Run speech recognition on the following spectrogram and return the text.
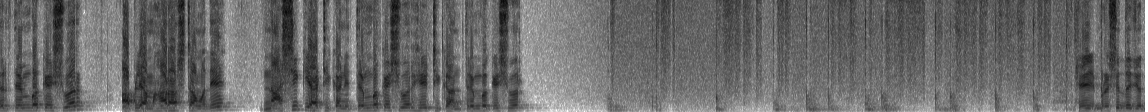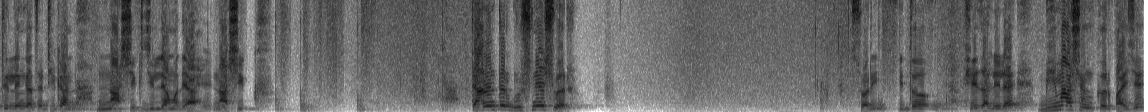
तर त्र्यंबकेश्वर आपल्या महाराष्ट्रामध्ये नाशिक या ठिकाणी. त्र्यंबकेश्वर हे ठिकाण. त्र्यंबकेश्वर हे प्रसिद्ध ज्योतिर्लिंगाचं ठिकाण नाशिक जिल्ह्यामध्ये आहे. नाशिक. त्यानंतर घृष्णेश्वर. सॉरी इथं हे झालेलं आहे. भीमाशंकर पाहिजे.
